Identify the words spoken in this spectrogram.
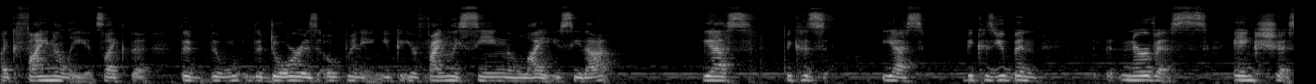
Like finally, it's like the the the, the door is opening. You you're finally seeing the light. You see that? Yes, because yes, because you've been nervous, anxious,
